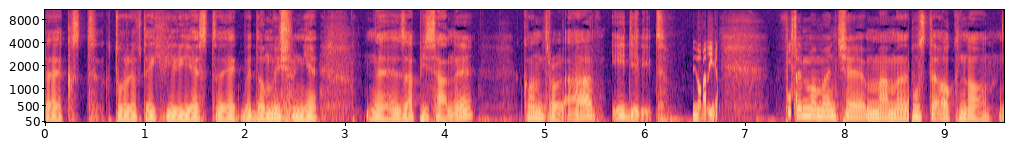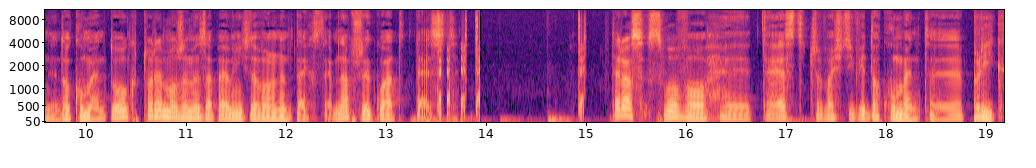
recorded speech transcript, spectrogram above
tekst, który w tej chwili jest jakby domyślnie zapisany. Ctrl A i delete. W tym momencie mamy puste okno dokumentu, które możemy zapełnić dowolnym tekstem, na przykład test. Teraz słowo y, test, czy właściwie dokument, plik,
